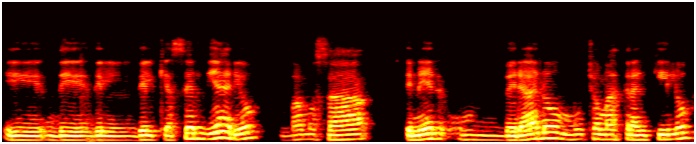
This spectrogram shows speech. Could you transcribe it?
del, del quehacer diario, vamos a tener un verano mucho más tranquilo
